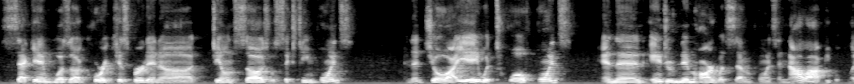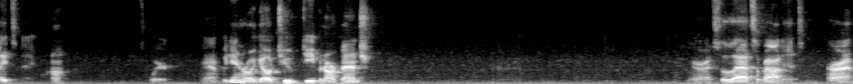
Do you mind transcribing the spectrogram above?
second was uh Corey Kispert and uh Jalen Suggs with 16 points, and then Joel Ayayi with 12 points, and then Andrew Nembhard with seven points. And not a lot of people played today, huh? It's weird. Yeah, we didn't really go too deep in our bench. All right, so that's about it. All right.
